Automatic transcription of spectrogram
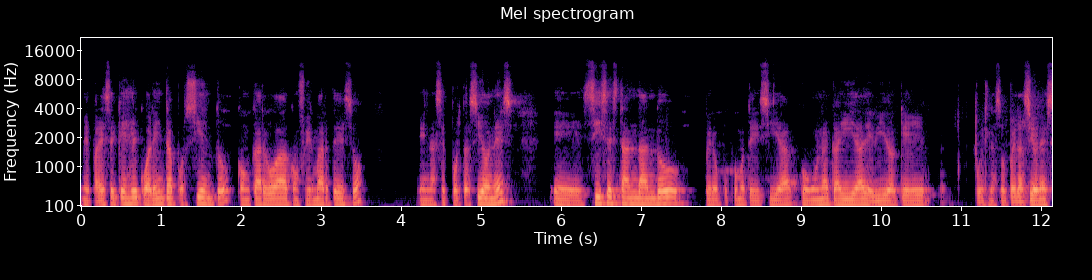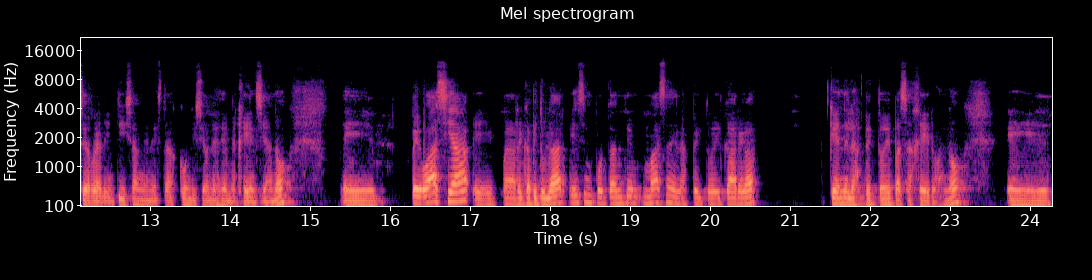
me parece que es del 40%, con cargo a confirmarte eso, en las exportaciones, sí se están dando, pero como te decía, con una caída debido a que pues las operaciones se ralentizan en estas condiciones de emergencia, ¿no? Eh, pero Asia, eh, para recapitular, es importante más en el aspecto de carga que en el aspecto de pasajeros, ¿no? Eh,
